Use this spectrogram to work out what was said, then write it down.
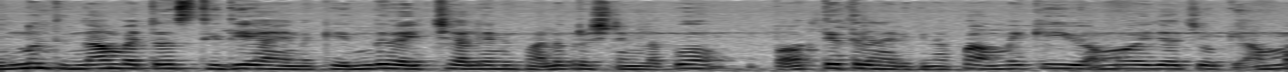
ഒന്നും തിന്നാൻ പറ്റാത്ത സ്ഥിതിയാണ് എനിക്ക്. എന്ത് കഴിച്ചാലും എനിക്ക് പല പ്രശ്നങ്ങൾ അപ്പോൾ പത്യത്തിലാണ് അപ്പോൾ അമ്മയ്ക്ക് അമ്മ വിചാരിച്ചു ഓക്കെ അമ്മ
